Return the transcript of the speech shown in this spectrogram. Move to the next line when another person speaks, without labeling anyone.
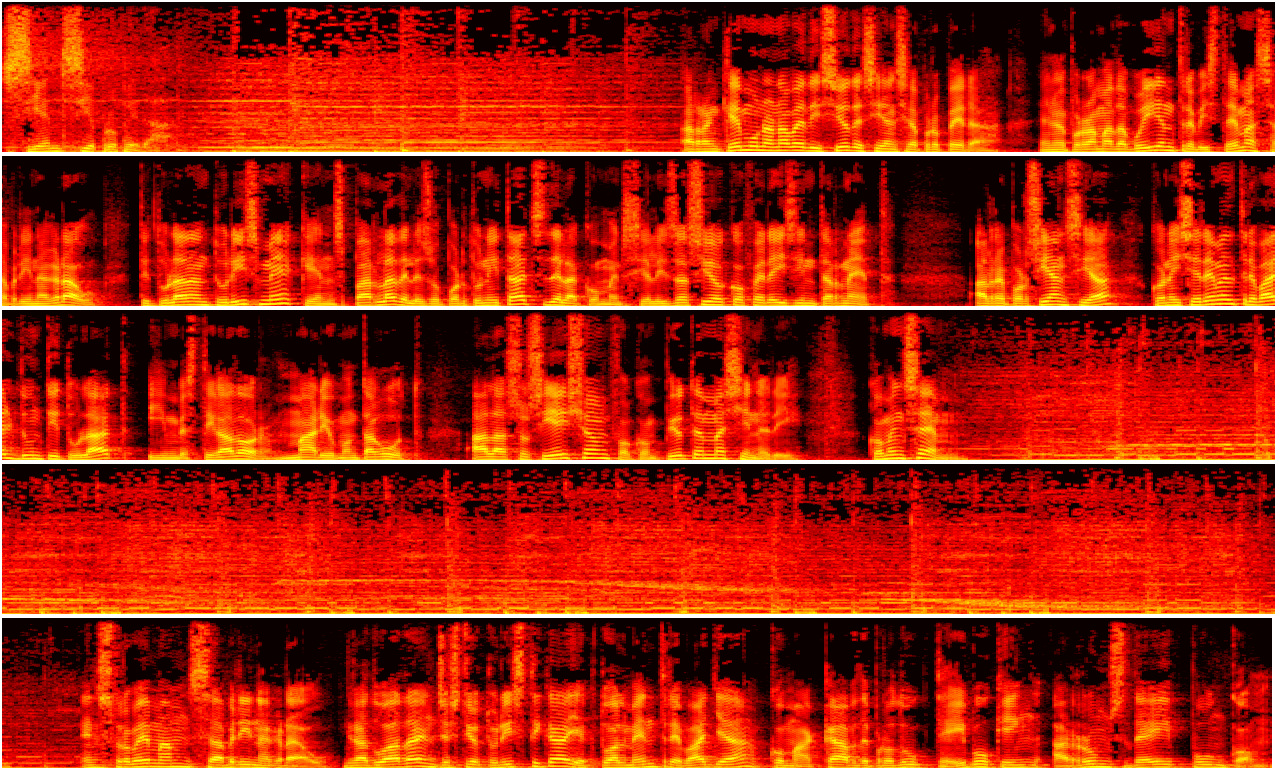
Ciència propera.
Arrenquem una nova edició de Ciència Propera. En el programa d'avui entrevistem a Sabrina Grau, titulada en Turisme, que ens parla de les oportunitats de la comercialització que ofereix Internet. Al Report Ciència coneixerem el treball d'un titulat i investigador, Mario Montagut, a l'Association for Computer Machinery. Comencem! Ens trobem amb Sabrina Grau, graduada en gestió turística i actualment treballa com a cap de producte i booking a roomsday.com.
